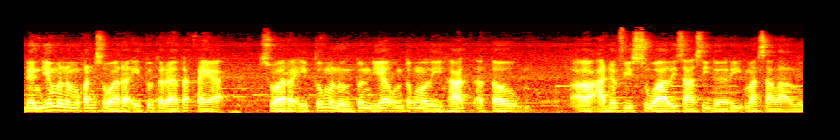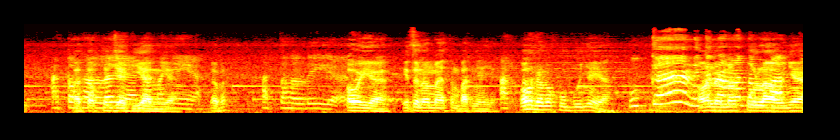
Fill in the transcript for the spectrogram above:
dan dia menemukan suara itu ternyata kayak suara itu menuntun dia untuk melihat atau uh, ada visualisasi dari masa lalu atau, atau kejadian ya, ya. apa Hale ya. Oh iya itu nama tempatnya ya? Oh nama kubunya ya? Bukan itu oh nama, nama pulaunya.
